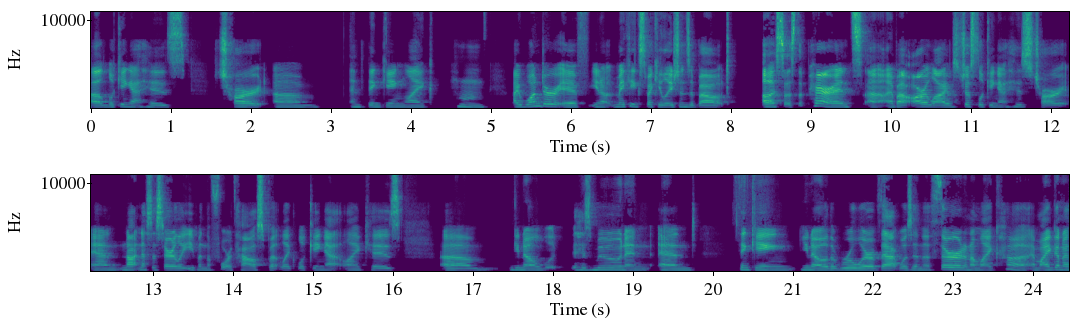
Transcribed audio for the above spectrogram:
uh looking at his chart um and thinking like hmm i wonder if you know making speculations about us as the parents uh, about our lives just looking at his chart and not necessarily even the fourth house but like looking at like his um you know his moon and and thinking, you know, the ruler of that was in the third. And I'm like, huh, am I to,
